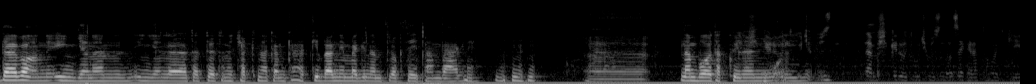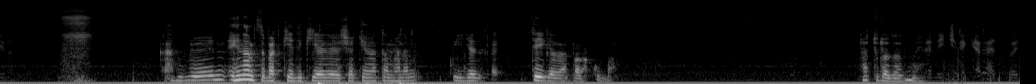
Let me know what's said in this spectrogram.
De van, ingyen, ingyen le lehetett tölteni, csak nekem kellett kivágni, meg nem tudok szépen vágni. uh, nem voltak külön sikerült úgy így. nem sikerült úgy húznod az egeret, ahogy kéne. Hát, Én nem szabad kédi kijelöléset csináltam, hanem így egy tégellap alakúba. Hát tudod az mi? Mert nincs egered, vagy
